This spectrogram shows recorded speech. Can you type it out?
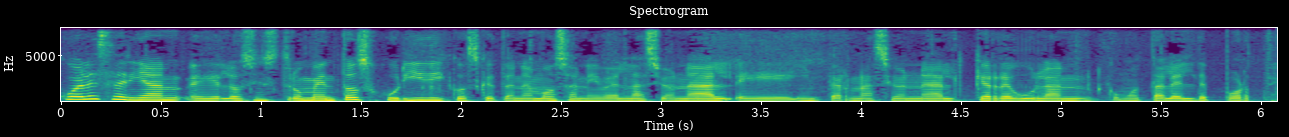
¿Cuáles serían eh, los instrumentos jurídicos que tenemos a nivel nacional e internacional que regulan como tal el deporte?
